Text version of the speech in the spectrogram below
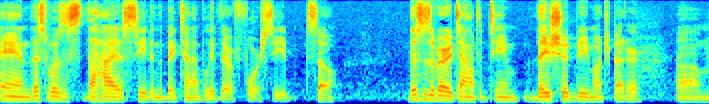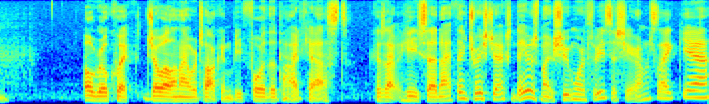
and this was the highest seed in the Big Ten. I believe they were four seed. So this is a very talented team. They should be much better. Um, oh, real quick, Joel and I were talking before the podcast because he said I think Trayce Jackson Davis might shoot more threes this year. I'm just like, yeah,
